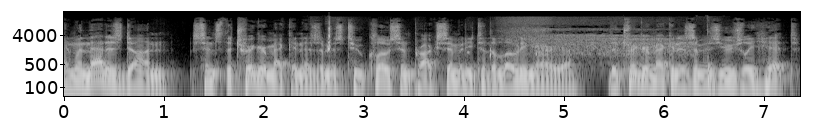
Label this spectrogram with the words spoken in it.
And when that is done, since the trigger mechanism is too close in proximity to the loading area, the trigger mechanism is usually hit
